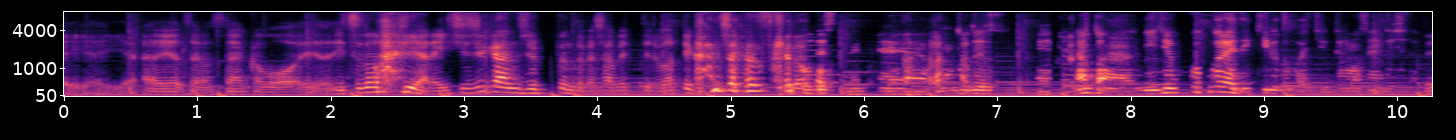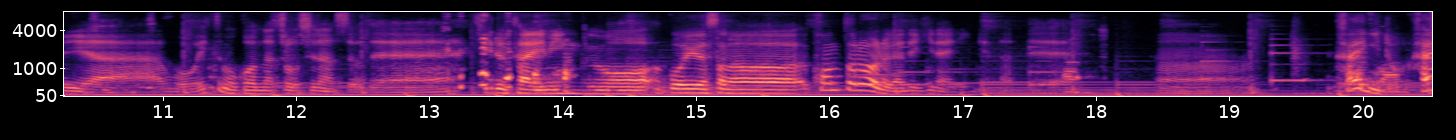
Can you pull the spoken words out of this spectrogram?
いやいやいや、ありがとうございます。なんかもう、いつの間にやら1時間10分とか喋ってるわっていう感じなんですけど本当。ですね。えー本当ですね。なんか20分ぐらいできるとか言ってませんでした、いやー、もういつもこんな調子なんですよね。切るタイミングも、こういうそのコントロールができない人間なんで。会議とか、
